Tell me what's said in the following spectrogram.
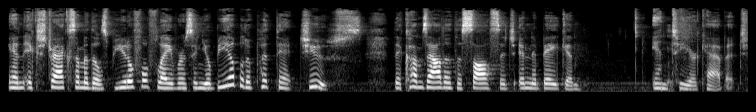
and extract some of those beautiful flavors, and you'll be able to put that juice that comes out of the sausage and the bacon into your cabbage.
